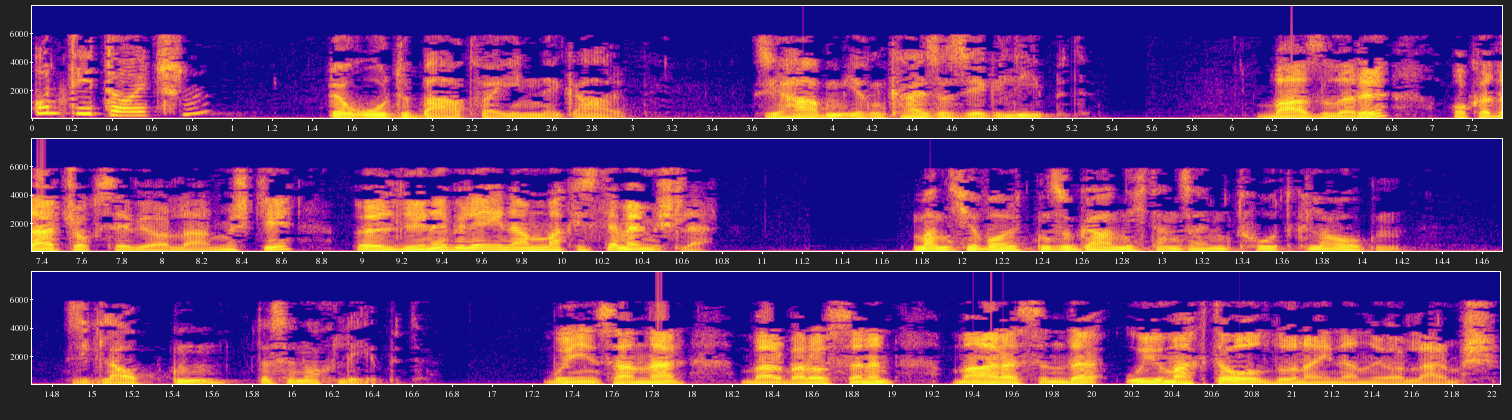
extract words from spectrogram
Und die Deutschen? Der rote Bart war ihnen egal. Sie haben ihren Kaiser sehr geliebt. Bazıları o kadar çok seviyorlarmış ki öldüğüne bile inanmak istememişler. Manche wollten sogar nicht an seinen Tod glauben. Sie glaubten, dass er noch lebt. Bu insanlar Barbarossa'nın mağarasında uyumakta olduğuna inanıyorlarmış.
